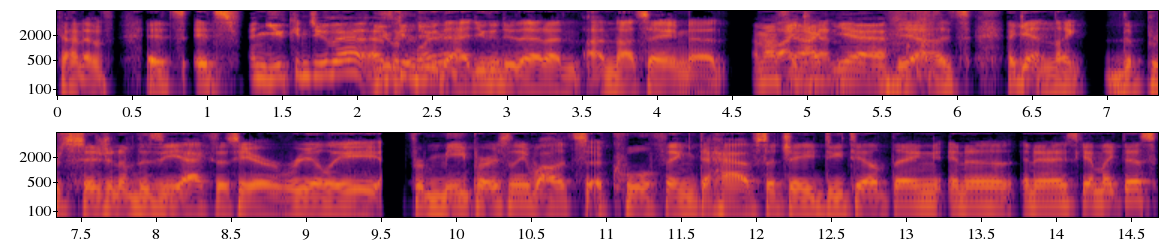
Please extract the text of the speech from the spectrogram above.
kind of it's it's and you can do that. As you can do that you can do that i'm i'm not saying that I'm not saying I can. yeah. yeah it's again like the precision of the z axis here really for me personally while it's a cool thing to have such a detailed thing in a in an ice game like this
